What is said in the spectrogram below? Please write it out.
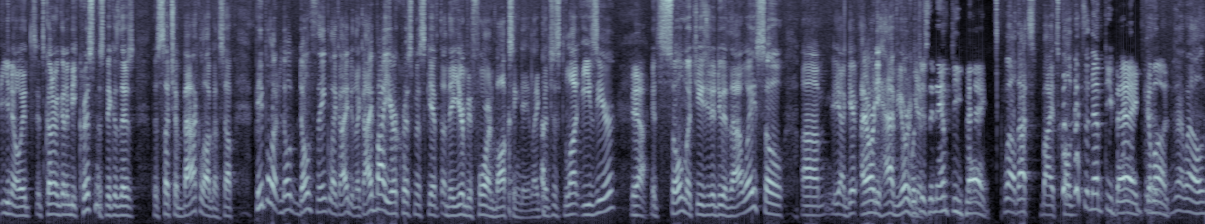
you know, it's it's going to gonna be Christmas because there's there's such a backlog of stuff. People are, don't don't think like I do. Like I buy your Christmas gift the year before on Boxing Day. Like it's just a lot easier. Yeah, it's so much easier to do it that way. So um, yeah, get, I already have your which gift. is an empty bag. Well, that's why it's called. it's an empty bag. Come on. Yeah, well,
